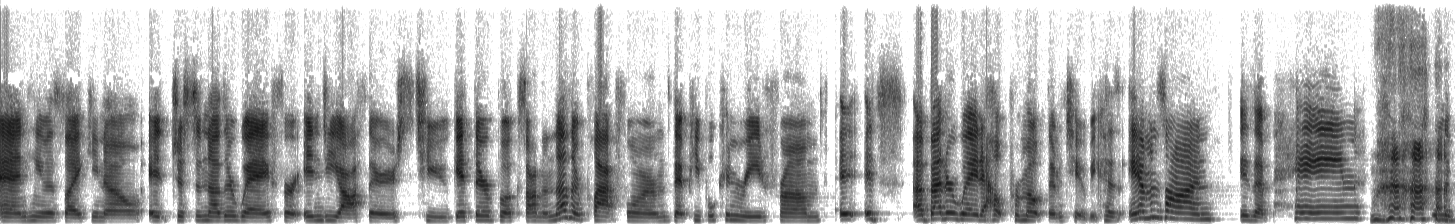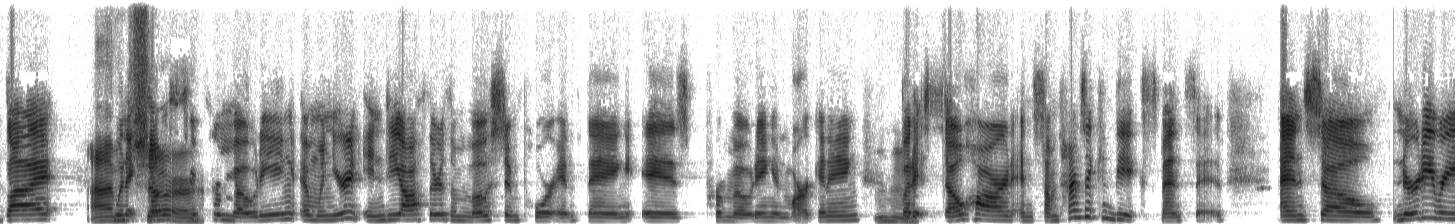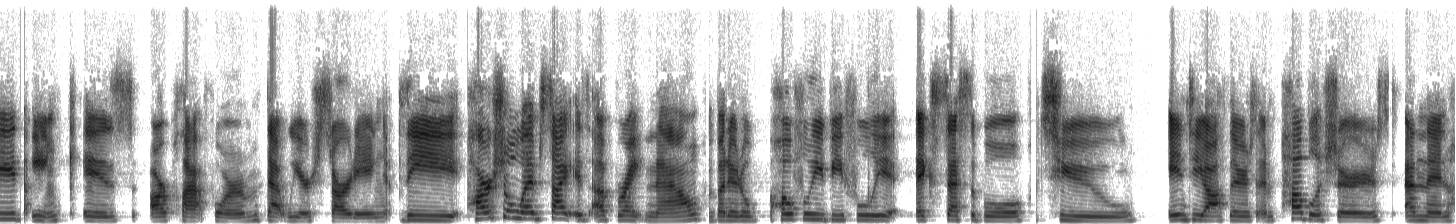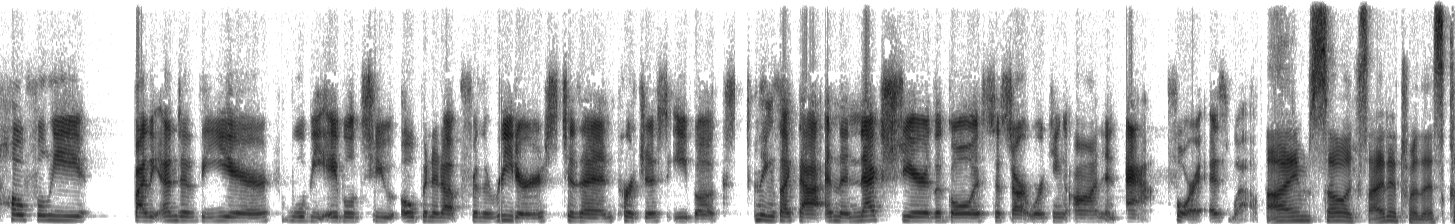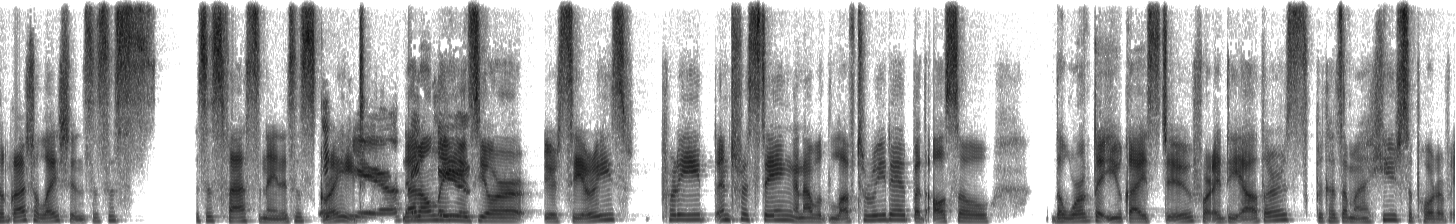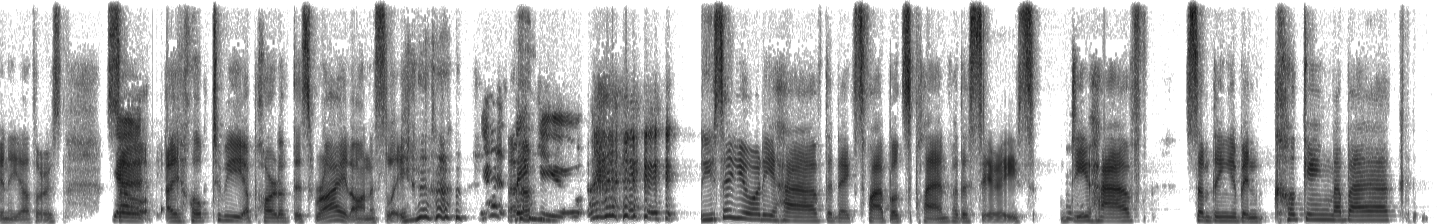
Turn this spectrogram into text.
and he was like you know it just another way for indie authors to get their books on another platform that people can read from it, it's a better way to help promote them too because amazon is a pain in the butt I'm when it sure. comes to promoting and when you're an indie author the most important thing is promoting and marketing mm-hmm. but it's so hard and sometimes it can be expensive And so Nerdy Read Inc. is our platform that we are starting. The partial website is up right now, but it'll hopefully be fully accessible to indie authors and publishers. And then hopefully by the end of the year, we'll be able to open it up for the readers to then purchase ebooks, things like that. And then next year, the goal is to start working on an app for it as well. I'm so excited for this. Congratulations. This is this is fascinating. This is great. Not Thank only you. is your your series pretty interesting and I would love to read it, but also the work that you guys do for indie authors because I'm a huge supporter of indie authors. So Yes. I hope to be a part of this ride, honestly. Yes, thank Um, you. you said you already have the next five books planned for the series. Do you have something you've been cooking in the back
